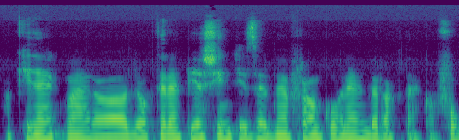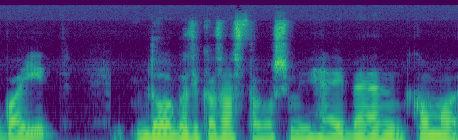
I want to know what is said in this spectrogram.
akinek már a drogterápiás intézetben frankon rendbe rakták a fogait, dolgozik az asztalos műhelyben, komoly,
